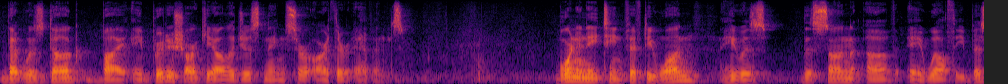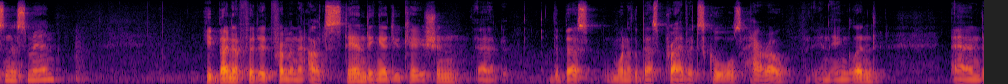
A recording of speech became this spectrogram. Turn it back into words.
that was dug by a British archaeologist named Sir Arthur Evans. Born in 1851, he was the son of a wealthy businessman. He benefited from an outstanding education at the best, one of the best private schools, Harrow in England, and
